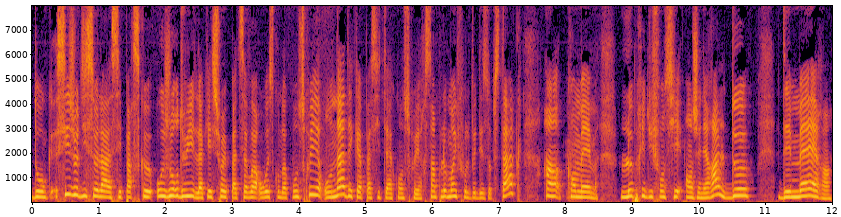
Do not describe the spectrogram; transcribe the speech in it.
Donc, si je dis cela, c'est parce que aujourd'hui, la question n'est pas de savoir où est-ce qu'on doit construire. On a des capacités à construire. Simplement, il faut lever des obstacles. Un, quand même, le prix du foncier en général. Deux, des maires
